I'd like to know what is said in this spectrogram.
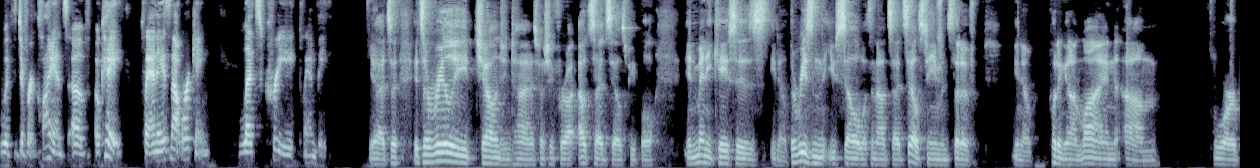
with different clients of, okay, plan A is not working. Let's create plan B. Yeah, it's a it's a really challenging time, especially for outside salespeople. In many cases, you know, the reason that you sell with an outside sales team instead of, you know, putting it online um, or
